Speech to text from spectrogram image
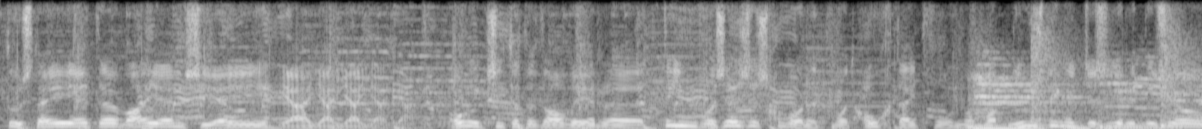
To stay at the YMCA. Ja, ja, ja, ja, ja. Oh, ik zie dat het alweer eh tien voor zes is geworden. Het wordt hoog tijd voor nog wat nieuwsdingetjes hier in de show.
